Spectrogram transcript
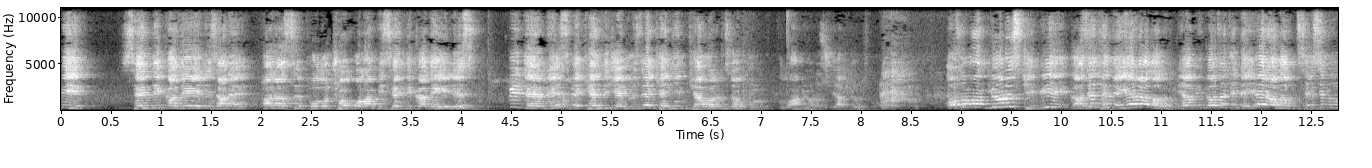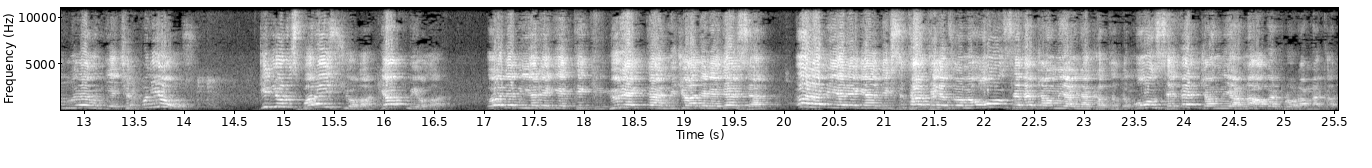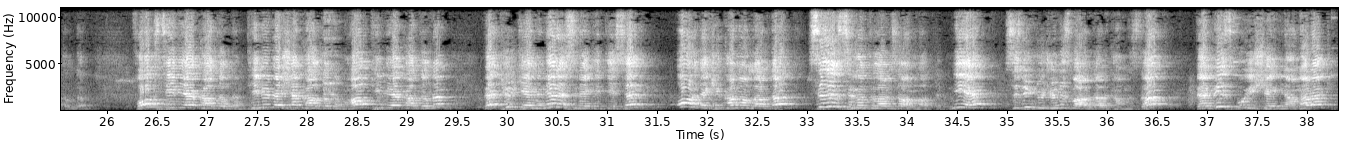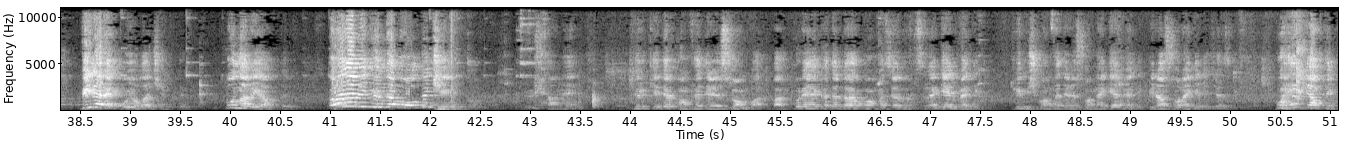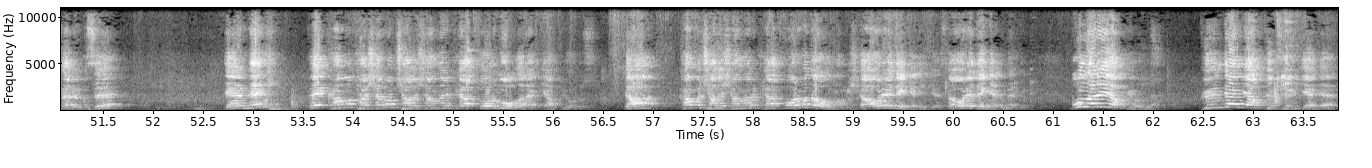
Bir sendika değiliz. Hani parası pulu çok olan bir sendika değiliz. Bir derneğiz ve kendi cebimizde kendi imkanlarımızla kul- kullanıyoruz, yapıyoruz bunu. O zaman diyoruz ki bir gazetede yer alalım. Ya bir gazetede yer alalım, sesimizi duyalım diye çırpınıyoruz. Gidiyoruz para istiyorlar, yapmıyorlar. Öyle bir yere gittik ki yürekten mücadele edersen öyle bir yere geldik. Star yayına katıldım. 10 sefer canlı yayına haber programına katıldım. Fox TV'ye katıldım, TV5'e katıldım, Halk TV'ye katıldım ve Türkiye'nin neresine gittiysek oradaki kanallarda sizin sıkıntılarınızı anlattık. Niye? Sizin gücünüz vardı arkamızda ve biz bu işe inanarak, bilerek bu yola çıktık. Bunları yaptık. Öyle bir gündem oldu ki üç tane Türkiye'de konfederasyon var. Bak buraya kadar daha konfederasyona gelmedik. Tüm iş konfederasyonuna gelmedik. Biraz sonra geleceğiz. Bu hep yaptıklarımızı dernek ve kamu taşeron çalışanları platformu olarak yapıyoruz. Daha kamu çalışanları platformu da olmamış. Daha oraya da geleceğiz. Daha oraya da gelmedik. Bunları yapıyoruz. Gündem yaptık Türkiye'de.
